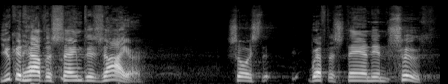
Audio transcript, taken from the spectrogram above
You can have the same desire. So we have to stand in truth.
